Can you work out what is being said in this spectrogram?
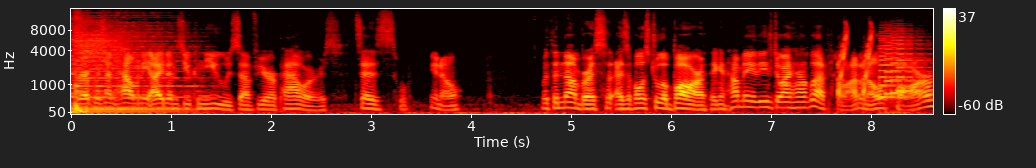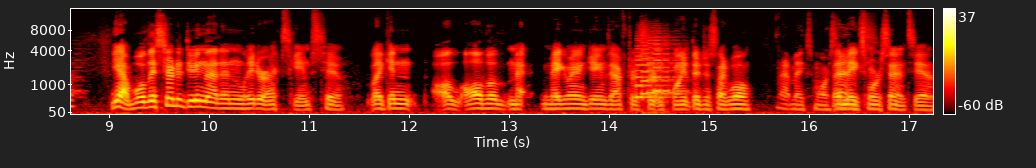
to represent how many items you can use of your powers. It says, you know, with a number as, as opposed to a bar, thinking, how many of these do I have left? Oh, I don't know, bar? Yeah, well, they started doing that in later X games too. Like in all, all the Me- Mega Man games, after a certain point, they're just like, well, That makes more sense. that makes more sense. Yeah,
